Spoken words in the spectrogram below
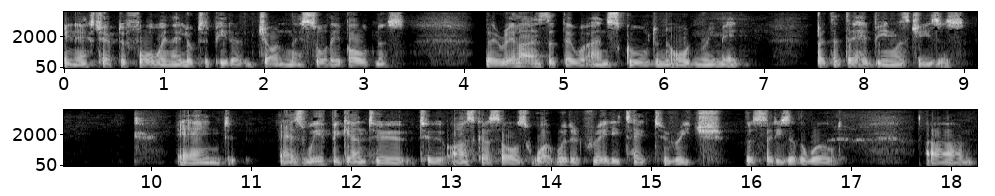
In Acts chapter four, when they looked at Peter and John, they saw their boldness. They realized that they were unschooled and ordinary men, but that they had been with Jesus. And as we've begun to, to ask ourselves, what would it really take to reach the cities of the world? Um,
